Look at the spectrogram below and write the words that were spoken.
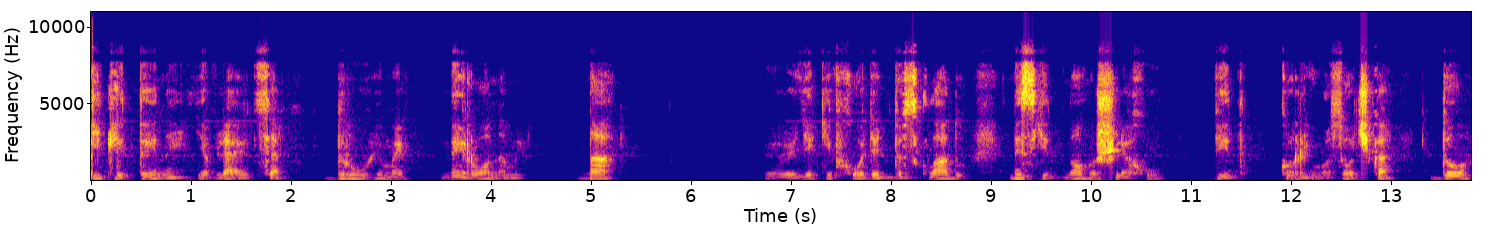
ці клітини являються другими нейронами, на, е, які входять до складу несхідного шляху від кори мозочка до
